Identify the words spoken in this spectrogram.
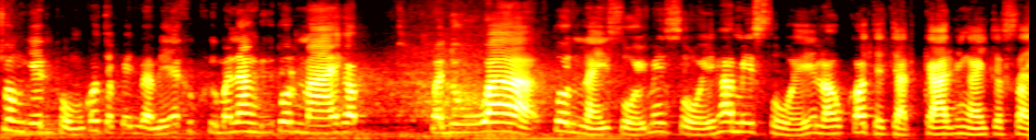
ช่วงเย็นผมก็จะเป็นแบบนี้ครับคือมานั่งดูต้นไม้ครับ มาดูว่าต้นไหนสวยไม่สวย ถ้าไม่สวยเราก็จะจัดการยังไงจะใส่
